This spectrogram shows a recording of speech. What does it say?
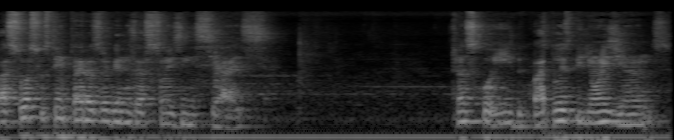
passou a sustentar as organizações iniciais. Transcorrido quase dois bilhões de anos,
